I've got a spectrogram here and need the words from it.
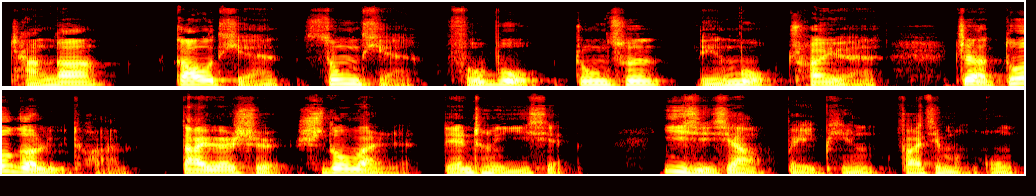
长冈、高田、松田、服部、中村、铃木、川原。这多个旅团大约是十多万人，连成一线，一起向北平发起猛攻。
